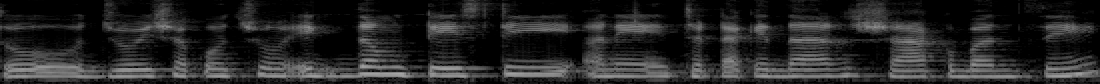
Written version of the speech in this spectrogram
તો જોઈ શકો છો, એકદમ ટેસ્ટી અને ચટાકેદાર શાક બનશે.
